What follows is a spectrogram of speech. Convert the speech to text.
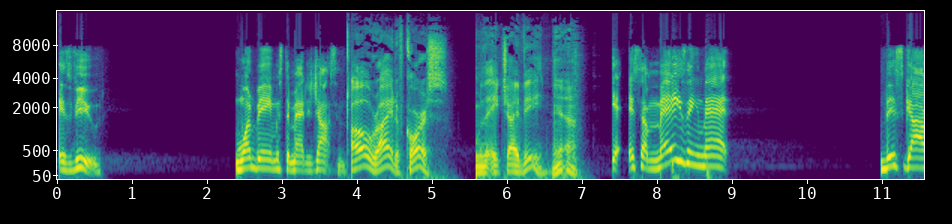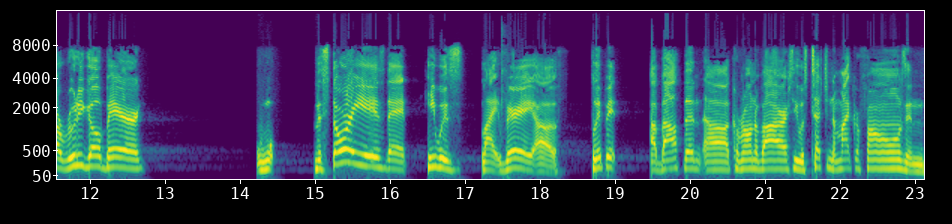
is viewed. One being Mr. Magic Johnson. Oh, right, of course. With the HIV. Yeah. Yeah, it's amazing that this guy Rudy Gobert. w- The story is that he was like very uh flippant about the uh coronavirus. He was touching the microphones and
